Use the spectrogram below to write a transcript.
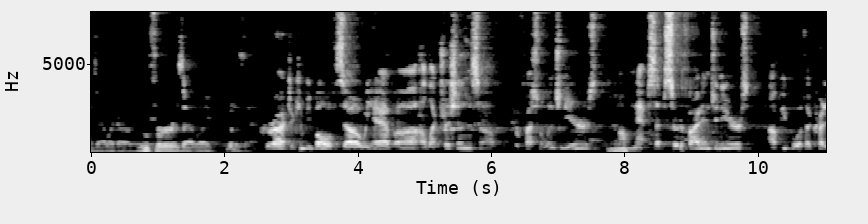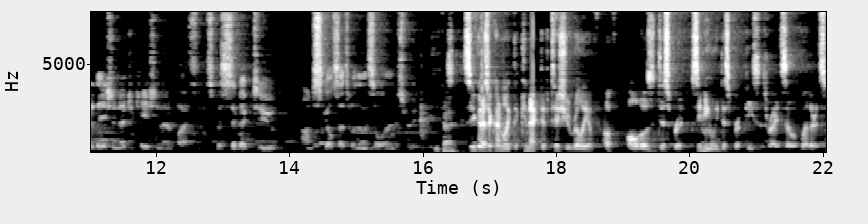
Is that like a roofer? Is that like what is that? Correct. It can be both. So we have uh, electricians, uh, professional engineers, um, NABCEP certified engineers, uh, people with accreditation education that applies specific to um, skill sets within the solar industry. Okay. So you guys are kind of like the connective tissue, really, of, of all those disparate, seemingly disparate pieces, right? So whether it's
